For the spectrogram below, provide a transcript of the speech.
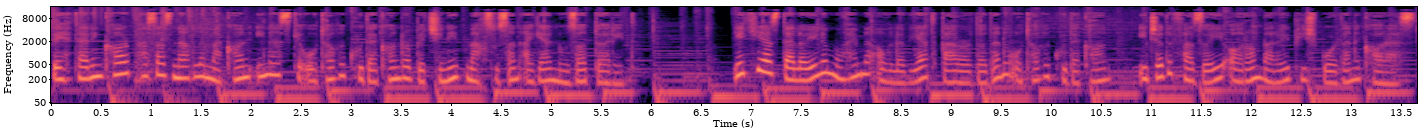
بهترین کار پس از نقل مکان این است که اتاق کودکان را بچینید مخصوصا اگر نوزاد دارید. یکی از دلایل مهم اولویت قرار دادن اتاق کودکان ایجاد فضایی آرام برای پیش بردن کار است.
